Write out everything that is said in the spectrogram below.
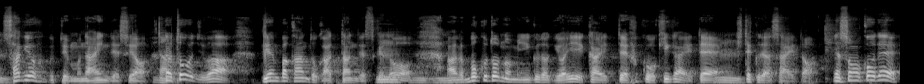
ん。作業服っていうのもないんですよ。当時は現場監督あったんですけど、あの僕と飲みに行く時は家帰って服を着替えて来てくださいと、でその子で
